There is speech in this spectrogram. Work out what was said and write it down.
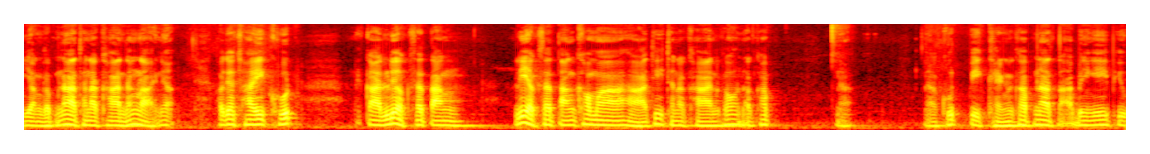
อย่างกับหน้าธนาคารทั้งหลายเนี่ยเขาจะใช้คุดในการเลือกสตังค์ เรียกสตังค์เข้ามาหาที่ธนาคารเขานะครับนะนะคุดปีกแข็งนะครับ หน้าตาเป็นอย่างนี้ผิว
